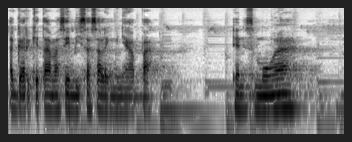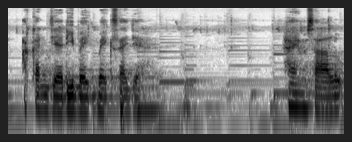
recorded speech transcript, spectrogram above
agar kita masih bisa saling menyapa. Dan semua akan jadi baik-baik saja. Hai masa lalu.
